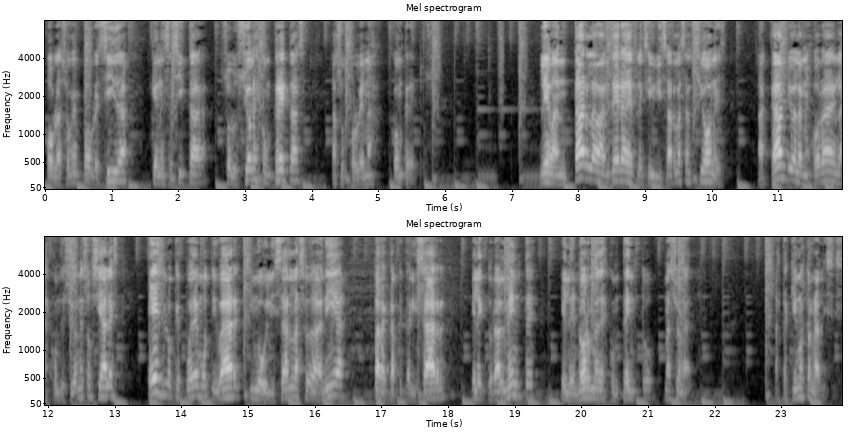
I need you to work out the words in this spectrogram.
población empobrecida que necesita soluciones concretas a sus problemas concretos. Levantar la bandera de flexibilizar las sanciones a cambio de la mejora en las condiciones sociales es lo que puede motivar y movilizar la ciudadanía para capitalizar electoralmente el enorme descontento nacional. Hasta aquí nuestro análisis.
